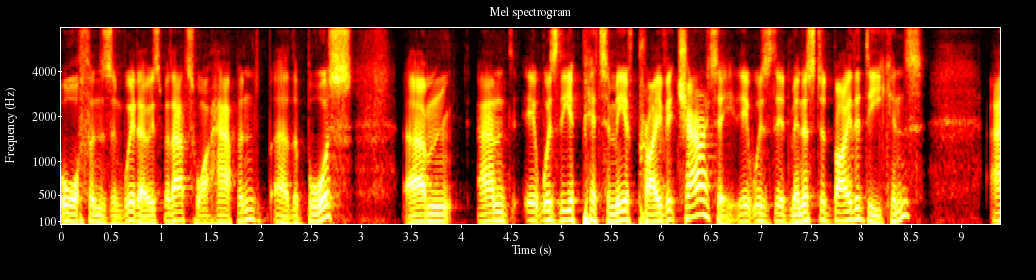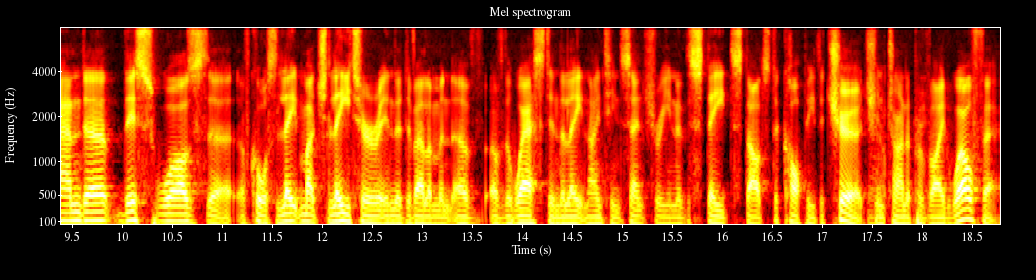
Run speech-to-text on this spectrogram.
orphans and widows, but that's what happened. Uh, the Bourse. Um, and it was the epitome of private charity. It was administered by the deacons. And uh, this was, uh, of course, late, much later in the development of, of the West in the late 19th century. You know, the state starts to copy the church in trying to provide welfare.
